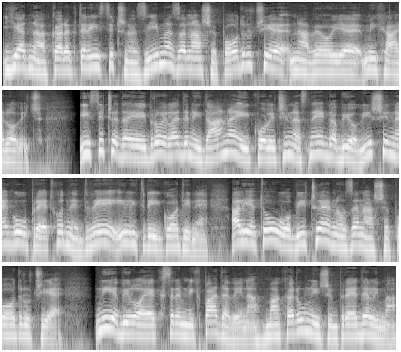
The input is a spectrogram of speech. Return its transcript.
Jedna karakteristična zima za naše područje naveo je Mihajlović. Ističe da je i broj ledenih dana i količina snega bio viši nego u prethodne dve ili tri godine, ali je to uobičajeno za naše područje. Nije bilo ekstremnih padavina, makar u nižim predelima.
